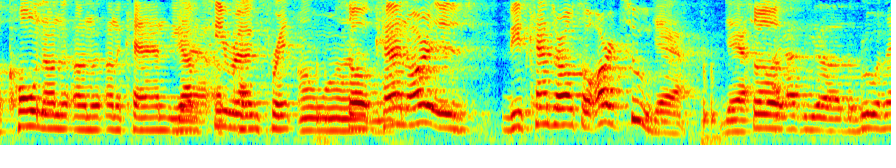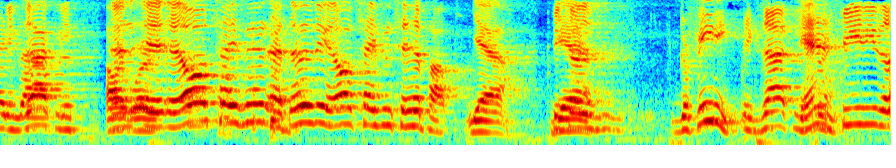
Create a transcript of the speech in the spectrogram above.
a cone on a, on a, on a can. You yeah, have a T Rex print on one. So can art is these cans are also art too. Yeah, yeah. So- I got the uh, the Blu and Exile. Exactly. And it, it all ties in. At the end of the day, it all ties into hip hop Yeah, because. yeah. Graffiti. Exactly. Yeah. Graffiti, the,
